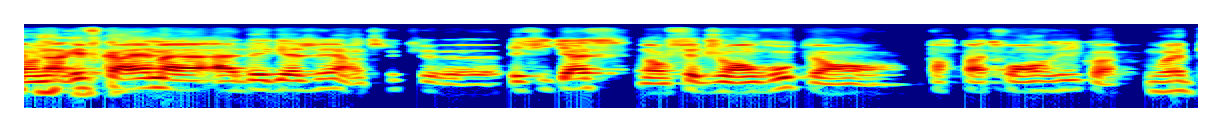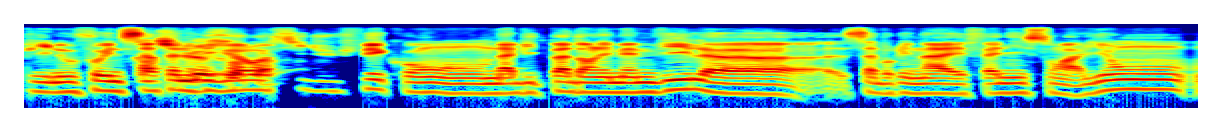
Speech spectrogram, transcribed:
Et on arrive quand même à, dégager un truc euh, efficace dans le fait de jouer en groupe et on part pas trop en vrille, quoi. Ouais, puis il nous faut une certaine rigueur aussi du fait qu'on n'habite pas dans les mêmes villes. Euh, Sabrina et Fanny sont à Lyon.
